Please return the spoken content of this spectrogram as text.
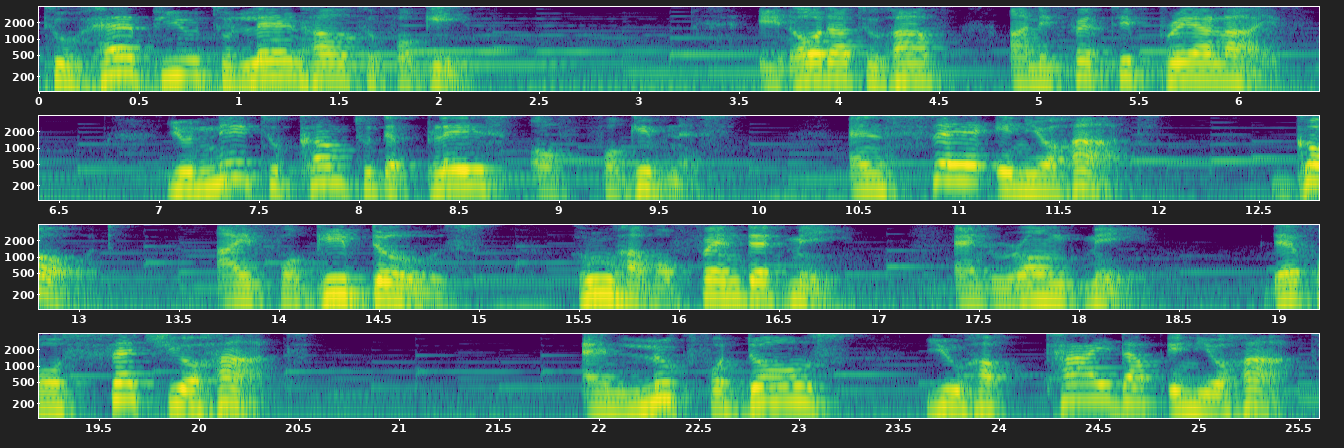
to help you to learn how to forgive. In order to have an effective prayer life, you need to come to the place of forgiveness and say in your heart, God, I forgive those who have offended me and wronged me. Therefore, search your heart and look for those you have tied up in your heart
